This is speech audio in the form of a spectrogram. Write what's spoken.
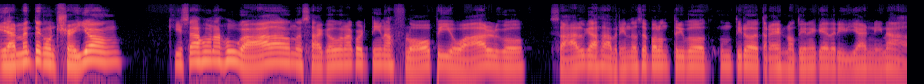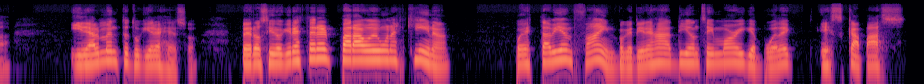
idealmente con Trey Young, quizás una jugada donde salga de una cortina floppy o algo, salgas abriéndose para un, un tiro de tres, no tiene que driviar ni nada. Idealmente tú quieres eso. Pero si lo quieres tener parado en una esquina, pues está bien, fine, porque tienes a Deontay Murray que puede, es capaz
